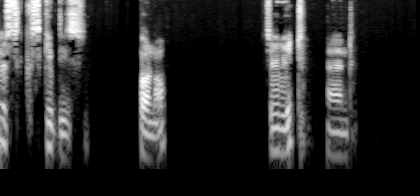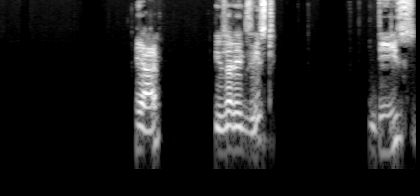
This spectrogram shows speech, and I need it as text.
let's skip this for now. Save it and here user exist. These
